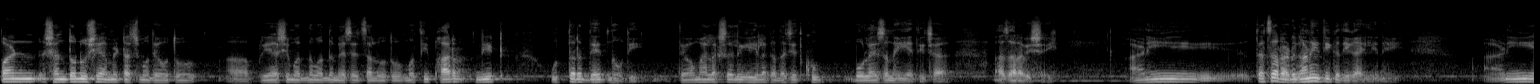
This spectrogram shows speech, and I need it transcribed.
पण शंतनूशी आम्ही टचमध्ये होतो. प्रियाशी मधनं मधनं मेसेज चालू होतो. मग ती फार नीट उत्तर देत नव्हती. तेव्हा मला लक्षात आलं की हिला कदाचित खूप बोलायचं नाही आहे तिच्या आजाराविषयी. आणि त्याचं रडगाणही ती कधी गायली नाही. आणि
